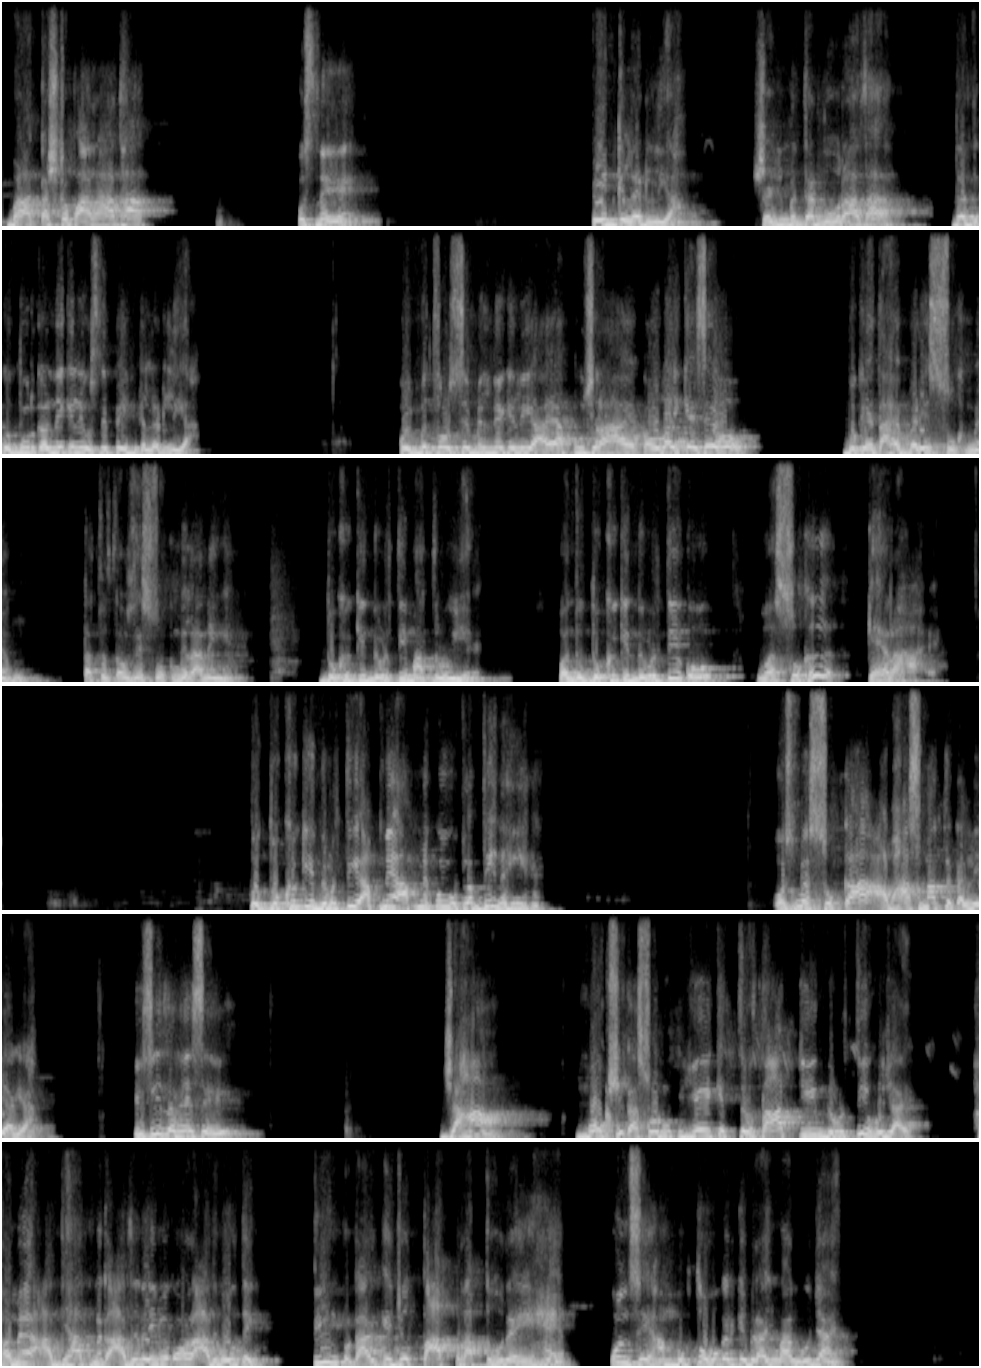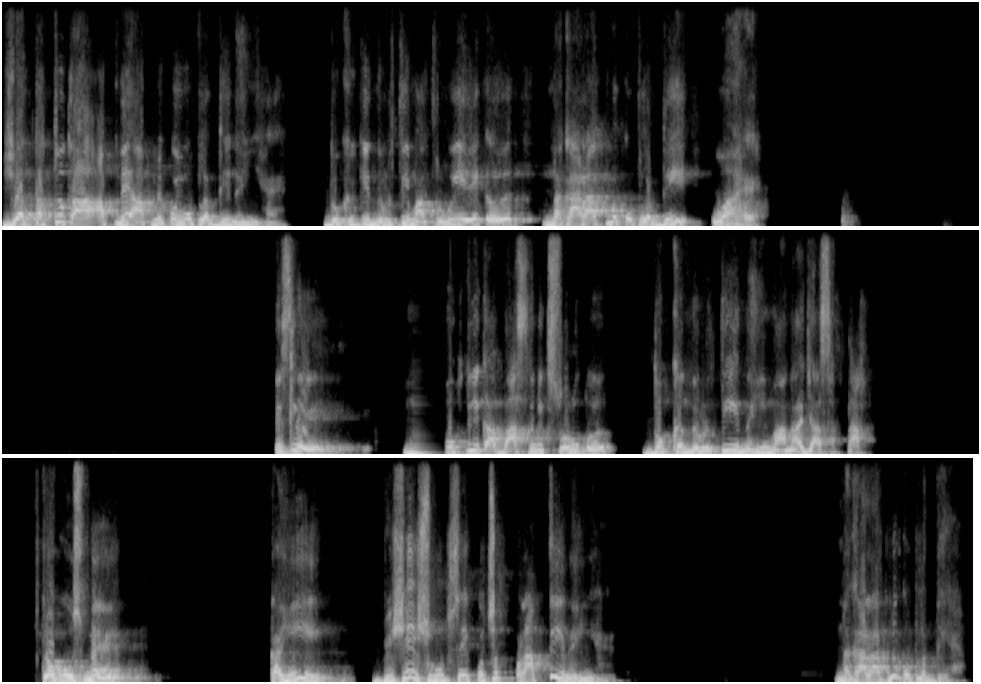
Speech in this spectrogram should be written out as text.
बड़ा कष्ट पा रहा था, उसने पेन किलर लिया। शरीर में दर्द हो रहा था, दर्द को दूर करने के लिए उसने पेन किलर लिया। कोई मित्र उससे मिलने के लिए आया, पूछ रहा है, कहो भाई, कैसे हो? वो कहता है, बड़े सुख में हूँ। तत्व तो उसे सुख मिला नहीं है। दुख की निवृत्ति मात्र हुई है। परंतु दुख की निवृत्ति को वह सुख कह रहा है। तो दुख की निवृत्ति अपने आप में कोई उपलब्धि नहीं है। उसमें सुख का आभास मात्र कर लिया गया। इसी तरह से जहाँ मोक्ष का स्वरूप ये कि त्रिताप की निवृत्ति हो जाए, हमें आध्यात्मिक, आधिदैविक और आधिभौतिक तीन प्रकार के जो ताप प्राप्त हो रहे हैं उनसे हम मुक्त होकर के विराजमान हो जाएँ। यह तत्वता अपने आप में कोई उपलब्धि नहीं है। दुख की निवृत्ति मात्र हुई, एक नकारात्मक उपलब्धि वह है। इसलिए मुक्ति का वास्तविक स्वरूप दुख निवृत्ति नहीं माना जा सकता, क्योंकि उसमें कहीं विशेष रूप से कुछ प्राप्ति नहीं है। नकारात्मक उपलब्धि है।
